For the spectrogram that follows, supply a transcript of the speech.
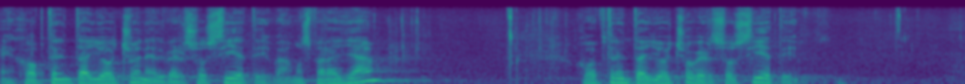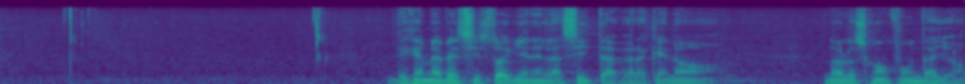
En Job 38, en el verso 7. Vamos para allá. Job 38, verso 7. Déjenme ver si estoy bien en la cita para que no, no los confunda yo.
